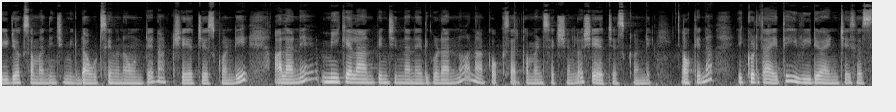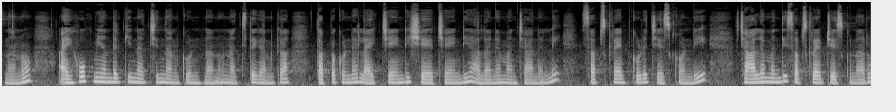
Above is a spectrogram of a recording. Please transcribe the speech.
వీడియోకి సంబంధించి మీకు డౌట్స్ ఏమైనా ఉంటే నాకు షేర్ చేసుకోండి. అలానే మీకు ఎలా అనిపించింది అనేది కూడాను నాకు ఒకసారి కమెంట్ సెక్షన్లో షేర్ చేసుకోండి. ఓకేనా? ఇక్కడితో అయితే ఈ వీడియో ఎండ్ చేసేస్తున్నాను. ఐ హోప్ మీ అందరికీ నచ్చింది అనుకుంటున్నాను. నచ్చితే కనుక తప్పకుండా లైక్ చేయండి షేర్ చేయండి. అలానే మన ఛానల్ని సబ్స్క్రైబ్ కూడా చేసుకోండి. చాలామంది సబ్స్క్రైబ్ చేసుకున్నారు.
